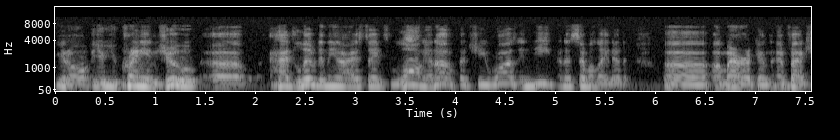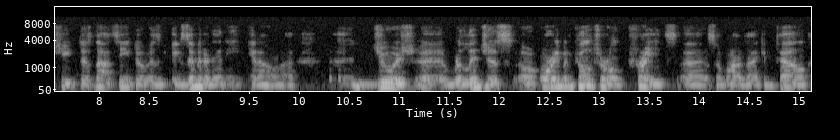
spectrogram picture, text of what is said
you know, Ukrainian Jew, uh, had lived in the United States long enough that she was indeed an assimilated uh, American. In fact, she does not seem to have exhibited any, you know, uh, Jewish uh, religious or, or, even cultural traits, uh, so far as I can tell.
